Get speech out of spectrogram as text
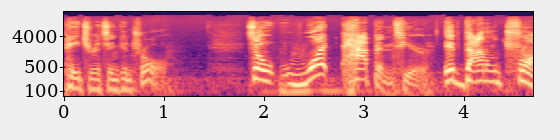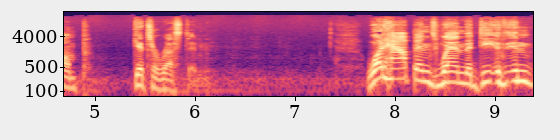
patriots in control. So, what happens here if Donald Trump gets arrested? What happens when the D in,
